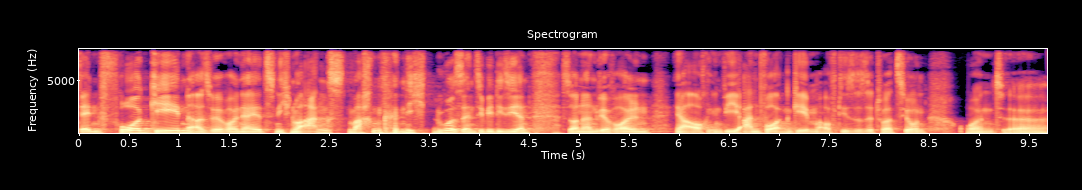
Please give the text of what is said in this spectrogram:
denn vorgehen? Also wir wollen ja jetzt nicht nur Angst machen, nicht nur sensibilisieren, sondern wir wollen ja auch irgendwie Antworten geben auf diese Situation. Und äh,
